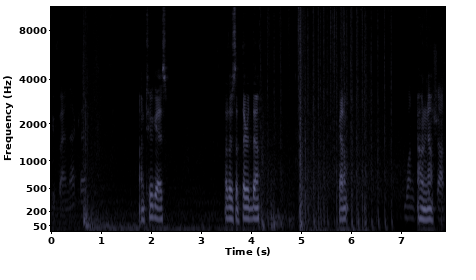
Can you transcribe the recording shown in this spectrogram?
You find that guy? On two guys. Oh, there's a third though. Got him. One Oh, no. shot.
